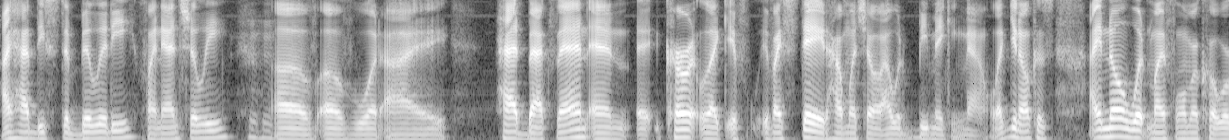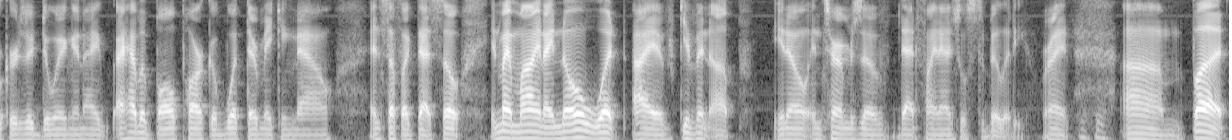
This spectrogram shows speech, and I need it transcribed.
I had the stability financially Mhm. of of what I had back then. And uh, current like if if I stayed how much I would be making now. Like you know cuz I know what my former coworkers are doing and I I have a ballpark of what they're making now and stuff like that so in my mind I know what I have given up you know in terms of that financial stability right um but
